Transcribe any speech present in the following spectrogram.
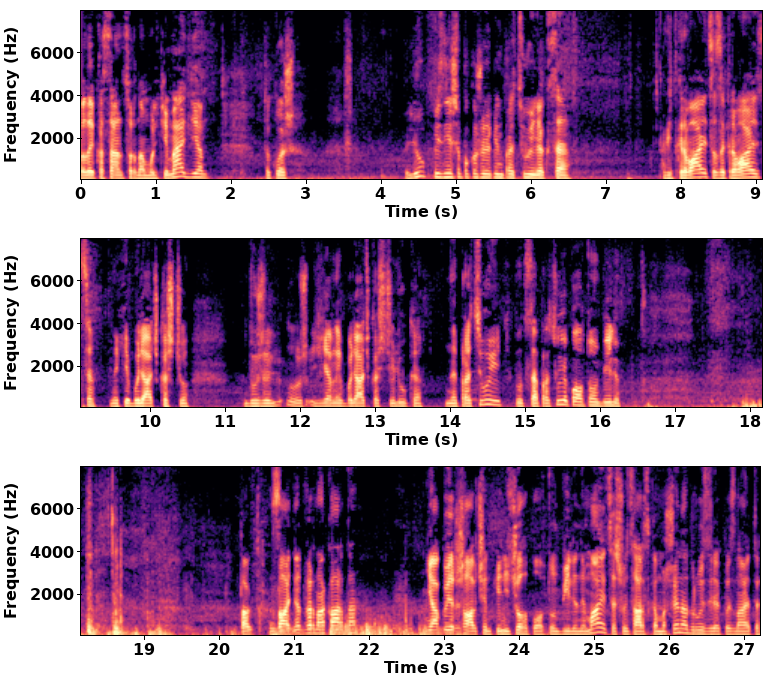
велика сенсорна мультимедія. Також люк. Пізніше покажу, як він працює, як все відкривається, закривається. В них є болячка, що дуже ну, є в них болячка, що люки не працюють. Тут все працює по автомобілю. Так, задня дверна карта. Ніякої ржавчинки, нічого по автомобілі немає. Це швейцарська машина, друзі. Як ви знаєте,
